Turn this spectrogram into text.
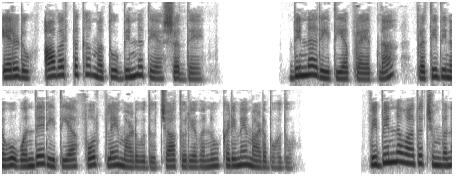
ಎರಡು, ಆವರ್ತಕ ಮತ್ತು ಭಿನ್ನತೆಯ ಶ್ರದ್ಧೆ. ಭಿನ್ನ ರೀತಿಯ ಪ್ರಯತ್ನ ಪ್ರತಿದಿನವೂ ಒಂದೇ ರೀತಿಯ ಫೋರ್ ಪ್ಲೇ ಮಾಡುವುದು ಚಾತುರ್ಯವನ್ನು ಕಡಿಮೆ ಮಾಡಬಹುದು. ವಿಭಿನ್ನವಾದ ಚುಂಬನ,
